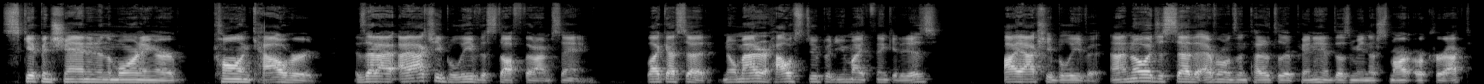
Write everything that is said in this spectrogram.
Skip and Shannon in the morning or Colin Cowherd is that I, I actually believe the stuff that I'm saying. Like I said, no matter how stupid you might think it is, I actually believe it. And I know I just said that everyone's entitled to their opinion. It doesn't mean they're smart or correct,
